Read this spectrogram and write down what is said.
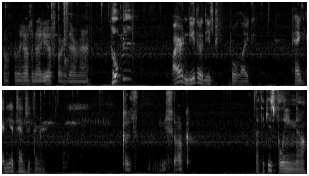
Don't really have an idea for you there, man. Help me! Why are neither of these people like paying any attention to me? Cause you suck. I think he's fleeing now.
